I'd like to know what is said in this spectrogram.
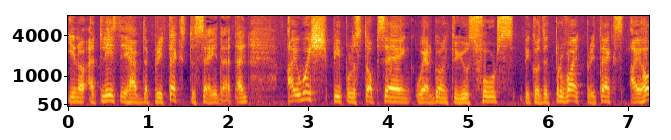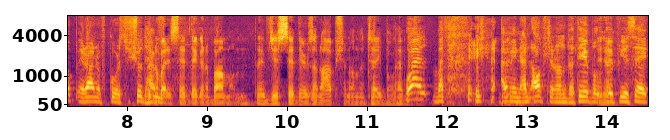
you know, at least they have the pretext to say that. And I wish people stop saying we are going to use force because it provides pretext. I hope Iran, of course, should But have. nobody said they're going to bomb them. They've just said there's an option on the table. haven't Well, but I mean, an option on the table. Yeah. If you say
